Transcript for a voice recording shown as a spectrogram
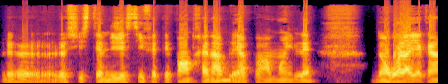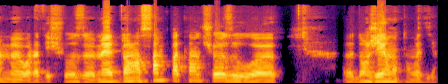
le, le système digestif était pas entraînable et apparemment il l'est. Donc voilà, il y a quand même voilà des choses, mais dans l'ensemble pas tant de choses où euh, dont j'ai honte, on va dire.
